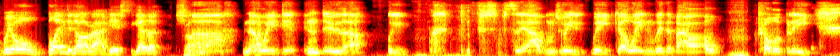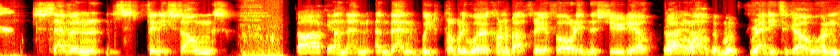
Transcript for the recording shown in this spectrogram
we all blended our ideas together. Right. ah, no, we didn't do that. We so the albums we we'd go in with about probably seven finished songs, Oh, okay. and then and then we'd probably work on about three or four in the studio. But Right, a lot right. of them were ready to go, and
